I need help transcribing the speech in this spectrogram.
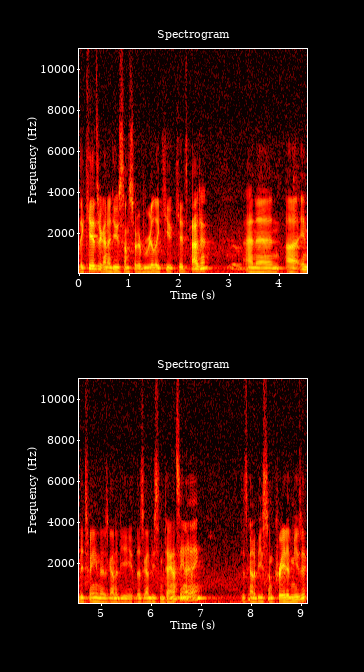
the kids are going to do some sort of really cute kids pageant, and then uh, in between there's going to be there's going to be some dancing. I think there's going to be some creative music.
